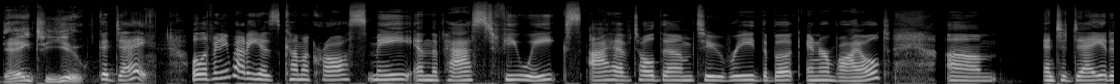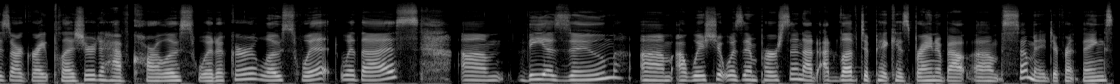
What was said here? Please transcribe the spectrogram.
day to you. Good day. Well, if anybody has come across me in the past few weeks, I have told them to read the book Enter Wild. Um, and today it is our great pleasure to have Carlos Whitaker, Los Whit, with us um, via Zoom. Um, I wish it was in person. I'd, I'd love to pick his brain about um, so many different things.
